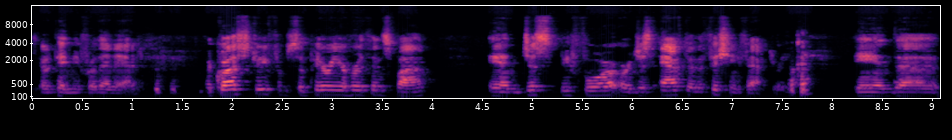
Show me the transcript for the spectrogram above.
he's going to pay me for that ad, across the street from Superior Hearth and Spa, and just before or just after the fishing factory. Okay. And uh,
